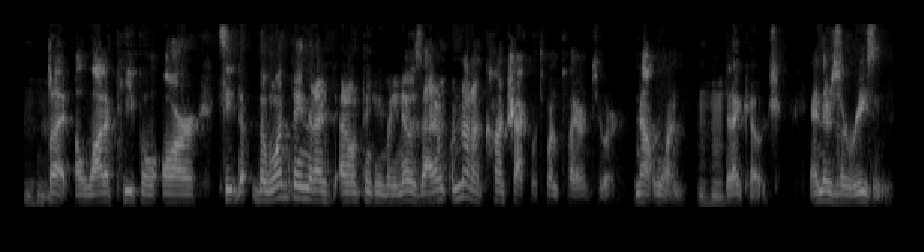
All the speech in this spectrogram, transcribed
Mm-hmm. But a lot of people are. See, the, the one thing that I, I don't think anybody knows, I don't, I'm not on contract with one player on tour, not one mm-hmm. that I coach. And there's a reason.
